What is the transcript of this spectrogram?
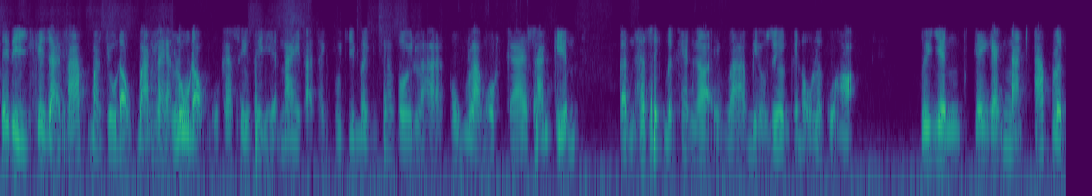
Thế thì cái giải pháp mà chủ động bán lẻ lưu động của các siêu thị hiện nay tại thành phố Hồ Chí Minh theo tôi là cũng là một cái sáng kiến cần hết sức được khen ngợi và biểu dương cái nỗ lực của họ. Tuy nhiên cái gánh nặng áp lực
